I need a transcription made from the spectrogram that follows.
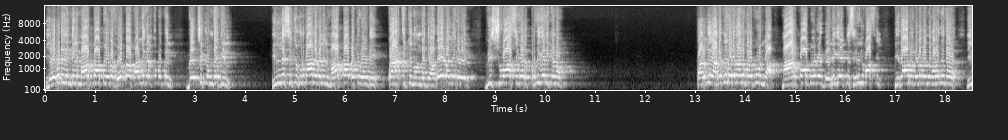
എവിടെയെങ്കിലും മാർപ്പാപ്പയുടെ ഫോട്ടോ പള്ളികൾക്ക് മുമ്പിൽ വെച്ചിട്ടുണ്ടെങ്കിൽ ഇല്ലസിറ്റ് കുർബാനകളിൽ മാർപ്പാപ്പയ്ക്ക് വേണ്ടി പ്രാർത്ഥിക്കുന്നുണ്ടെങ്കിൽ അതേ പള്ളികളിൽ വിശ്വാസികൾ പ്രതികരിക്കണം. പള്ളി അടഞ്ഞു കിടന്നാലും കുഴപ്പമില്ല. മാർപ്പാപ്പയുടെ ഡെലിഗേറ്റ് സിറിൽ വാസിൽ പിതാവ് ഇവിടെ വന്ന് പറഞ്ഞത് ഈ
